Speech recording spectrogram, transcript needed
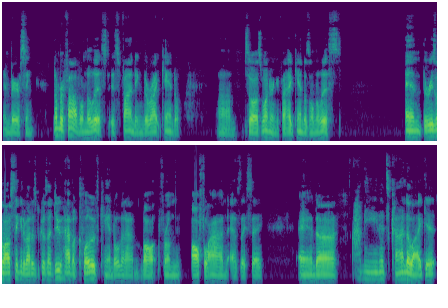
embarrassing. Number five on the list is finding the right candle. Um, so I was wondering if I had candles on the list. And the reason why I was thinking about it is because I do have a clove candle that I bought from offline, as they say. And uh, I mean, it's kind of like it.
